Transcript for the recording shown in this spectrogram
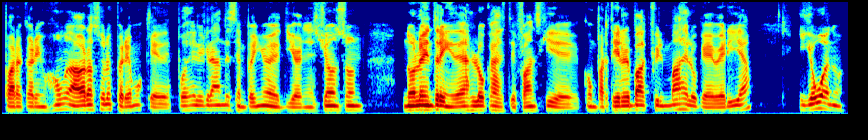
para Karim Hunt. Ahora solo esperemos que después del gran desempeño de Dearness Johnson no le entren ideas locas a Stefanski de compartir el backfield más de lo que debería. Y que bueno,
